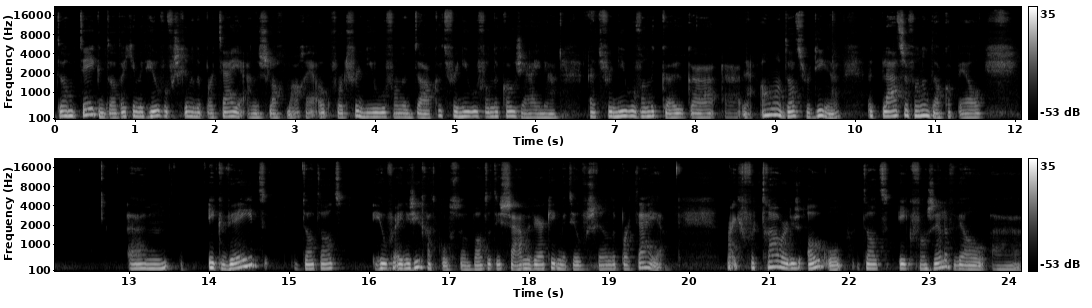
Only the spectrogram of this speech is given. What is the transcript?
Dan betekent dat dat je met heel veel verschillende partijen aan de slag mag. Hè? Ook voor het vernieuwen van het dak, het vernieuwen van de kozijnen, het vernieuwen van de keuken. Uh, nou, allemaal dat soort dingen. Het plaatsen van een dakkapel. Um, ik weet dat dat heel veel energie gaat kosten, want het is samenwerking met heel verschillende partijen. Maar ik vertrouw er dus ook op dat ik vanzelf wel uh,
